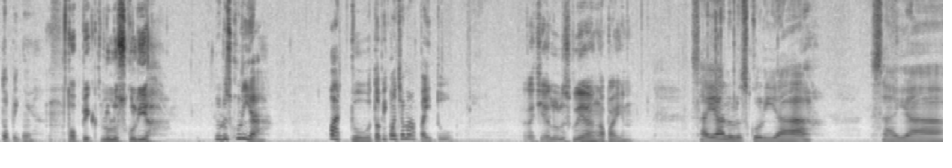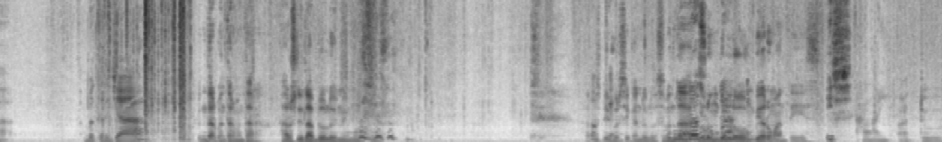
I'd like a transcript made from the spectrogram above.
topiknya? topik lulus kuliah Lulus kuliah. Waduh, topik macam apa itu? kakak Cia lulus kuliah ngapain Saya lulus kuliah, saya bekerja. bentar bentar bentar harus dilap dulu ini mulutnya harus Oke. dibersihkan dulu sebentar Udah, belum sudah. belum biar romantis Ish, alay. aduh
